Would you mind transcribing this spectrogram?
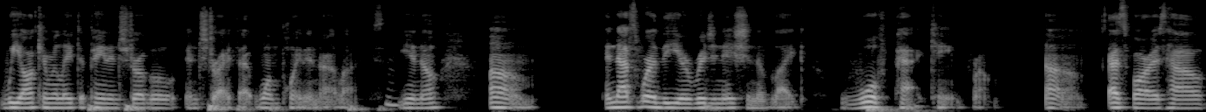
we all can relate to pain and struggle and strife at one point in our lives, Mm. you know? Um and that's where the origination of like wolf pack came from. Um as far as how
